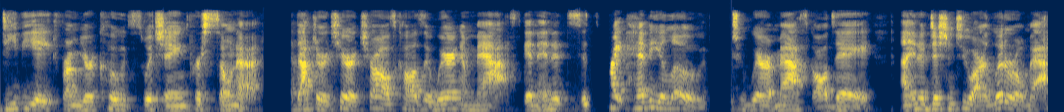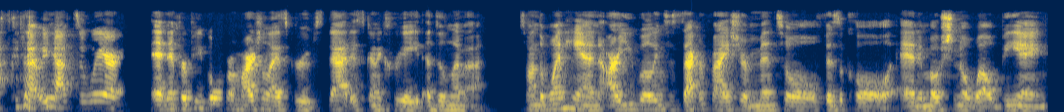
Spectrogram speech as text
deviate from your code switching persona. Dr. Atira Charles calls it wearing a mask, and, and it's, it's quite heavy a load to wear a mask all day, uh, in addition to our literal mask that we have to wear. And, and for people from marginalized groups, that is going to create a dilemma. So, on the one hand, are you willing to sacrifice your mental, physical, and emotional well being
